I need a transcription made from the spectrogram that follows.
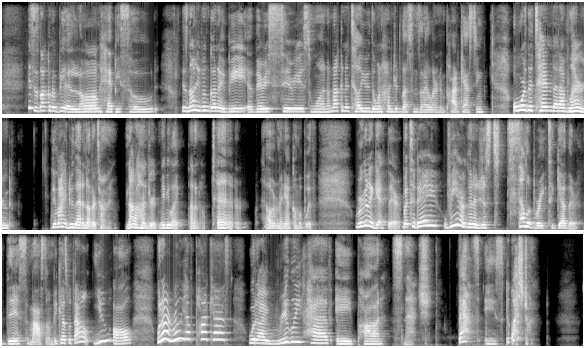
This is not to be a long episode. It's not even to be a very serious one. I'm not to tell you the 100 lessons that I learned in podcasting or the 10 that I've learned. We might do that another time. Not a hundred, maybe like, I don't know, 10 or however many I come up with. We're gonna get there. But today we are gonna just celebrate together this milestone because without you all, would I really have a podcast? Would I really have a pod snatch? That is the question.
